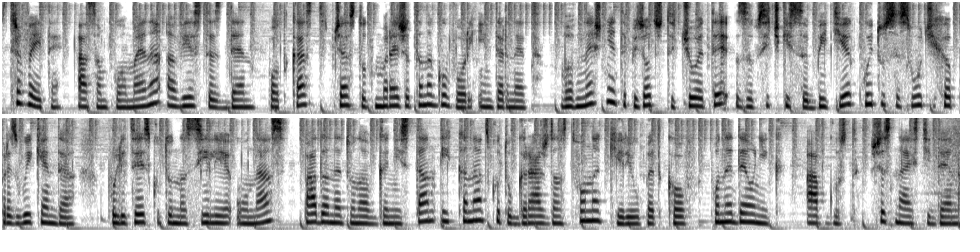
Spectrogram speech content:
Здравейте, аз съм Пламена, а вие сте с Ден, подкаст, част от мрежата на Говори Интернет. В днешният епизод ще чуете за всички събития, които се случиха през уикенда, полицейското насилие у нас, падането на Афганистан и канадското гражданство на Кирил Петков. Понеделник, август, 16 ден.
